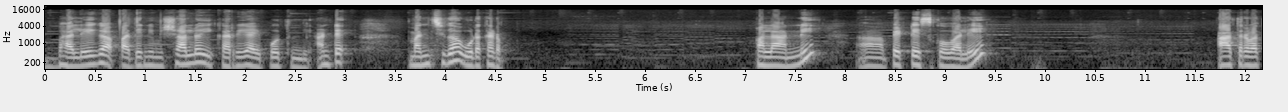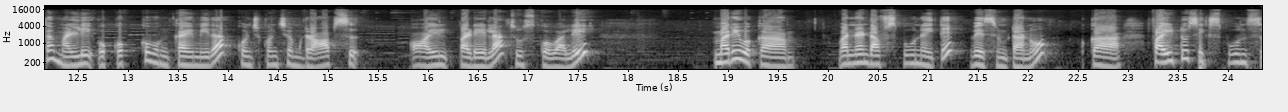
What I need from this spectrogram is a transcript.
భలేగా పది నిమిషాల్లో ఈ కర్రీ అయిపోతుంది. అంటే మంచిగా ఉడకడం. అలా అన్నీ పెట్టేసుకోవాలి. ఆ తర్వాత మళ్ళీ ఒక్కొక్క వంకాయ మీద కొంచెం కొంచెం డ్రాప్స్ ఆయిల్ పడేలా చూసుకోవాలి. మరి ఒక వన్ అండ్ హాఫ్ స్పూన్ అయితే వేసుంటాను. ఒక ఫైవ్ టు సిక్స్ స్పూన్స్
